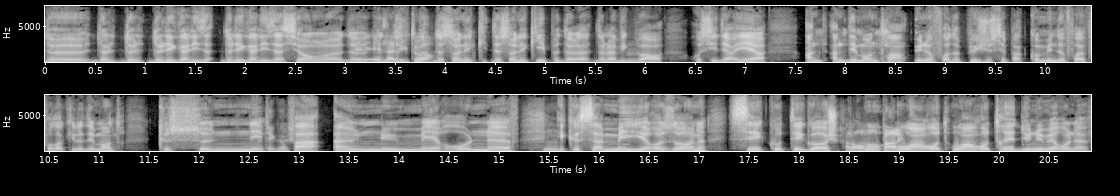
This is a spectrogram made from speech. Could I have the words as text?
de, de, de, de l'égalisa- de l'égalisation de, Et- et de la de- victoire. de, son, équi- de son équipe, de la, de la victoire aussi derrière, en, en démontrant une fois de plus, je ne sais pas combien de fois il faudra qu'il le démontre, que ce n'est pas un numéro 9 Mhm. et que sa meilleure zone, c'est côté gauche Alors, on va ou, en parler ou de en, ça. ret- ou en retrait du numéro 9.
